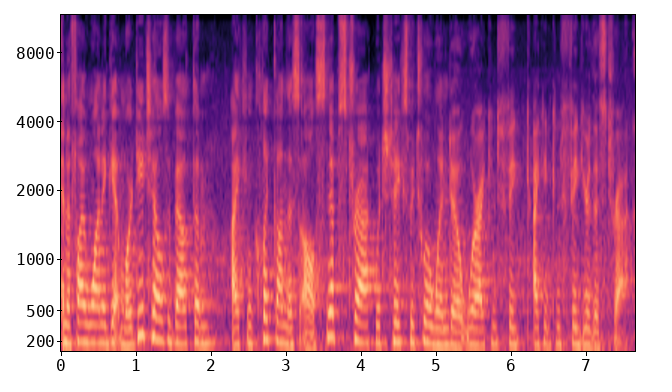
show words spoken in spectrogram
And if I want to get more details about them, I can click on this All SNPs track, which takes me to a window where I, config I can configure this track.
